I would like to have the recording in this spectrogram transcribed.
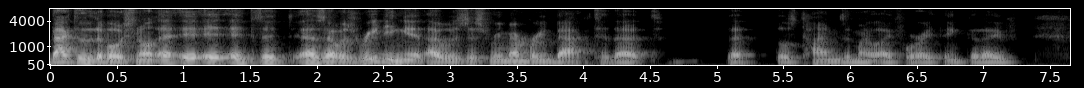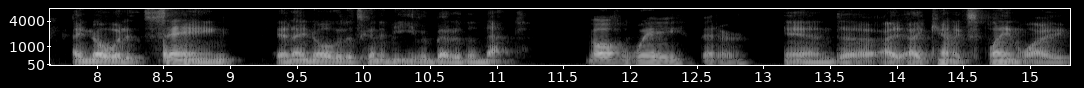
back to the devotional. It, it, it- as I was reading it, I was just remembering back to that that those times in my life where I think that I've I know what it's saying, and I know that it's going to be even better than that. oh way better and uh, I, I can't explain why.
